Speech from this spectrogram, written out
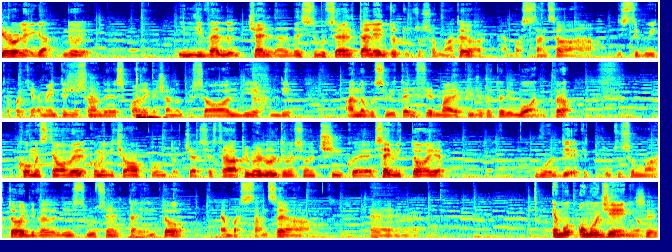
Eurolega, dove il livello, cioè la, la distribuzione del talento, tutto sommato, è abbastanza distribuita. Poi chiaramente ci sono delle squadre che hanno più soldi e quindi hanno possibilità di firmare più giocatori buoni, però come, stiamo come diciamo appunto, cioè se tra la prima e l'ultima sono 6 vittorie, vuol dire che tutto sommato il livello di distribuzione del talento è abbastanza eh, emo- omogeneo. Sì.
